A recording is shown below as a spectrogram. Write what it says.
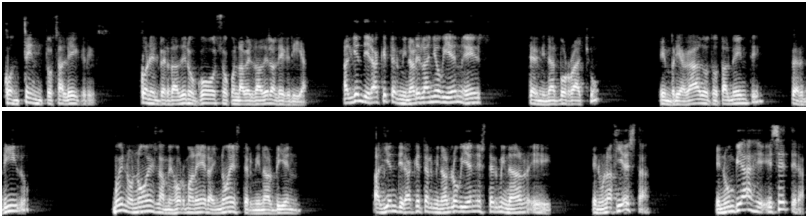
contentos, alegres, con el verdadero gozo, con la verdadera alegría. Alguien dirá que terminar el año bien es terminar borracho, embriagado totalmente, perdido, bueno, no es la mejor manera y no es terminar bien. Alguien dirá que terminarlo bien es terminar eh, en una fiesta, en un viaje, etc.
